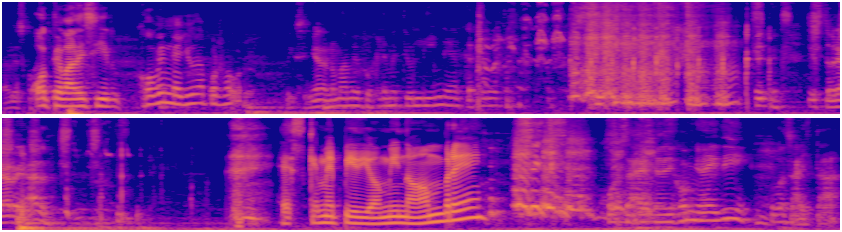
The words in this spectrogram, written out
Tal vez O cuatro. te va a decir, joven, ¿me ayuda, por favor? Señora, no mames, ¿por qué le metió línea al cajero? Historia real. Es que me pidió mi nombre. O sea, él me dijo mi ID. Pues ahí está.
